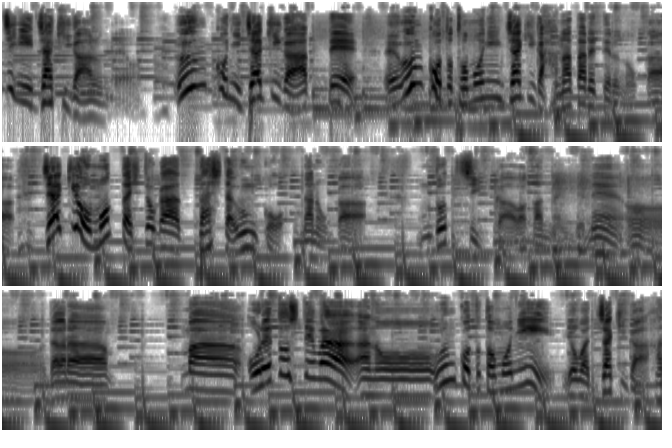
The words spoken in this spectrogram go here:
ちに邪気があるんだよ。うんこに邪気があって、えうんこと共に邪気が放たれてるのか、邪気を持った人が出したうんこなのか、どっちかわかんないんでね。うん。だから、まあ、俺としては、あのー、うんこと共に、要は邪気が放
